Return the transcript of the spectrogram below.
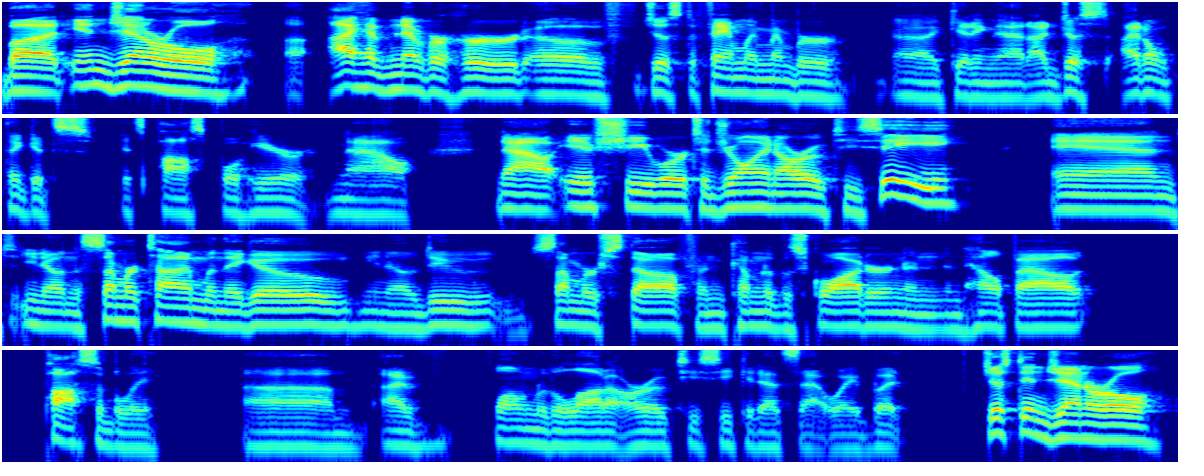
But in general, uh, I have never heard of just a family member uh, getting that. I just I don't think it's it's possible here now. Now, if she were to join ROTC and you know in the summertime when they go you know do summer stuff and come to the squadron and, and help out, possibly. Um, I've flown with a lot of ROTC cadets that way, but just in general,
